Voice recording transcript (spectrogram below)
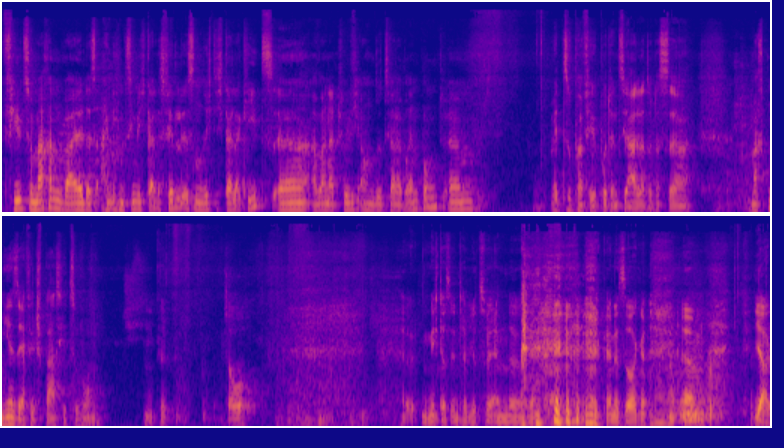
viel zu machen, weil das eigentlich ein ziemlich geiles Viertel ist, ein richtig geiler Kiez, äh, aber natürlich auch ein sozialer Brennpunkt ähm, mit super viel Potenzial. Also das äh, macht mir sehr viel Spaß, hier zu wohnen. Okay. Ciao. Nicht das Interview zu Ende, ja. keine Sorge. Ähm, ja,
